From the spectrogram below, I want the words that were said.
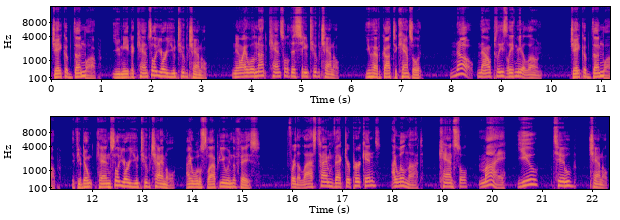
Jacob Dunlop, you need to cancel your YouTube channel. No, I will not cancel this YouTube channel. You have got to cancel it. No! Now please leave me alone. Jacob Dunlop, if you don't cancel your YouTube channel, I will slap you in the face. For the last time, Vector Perkins, I will not cancel my YouTube channel.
